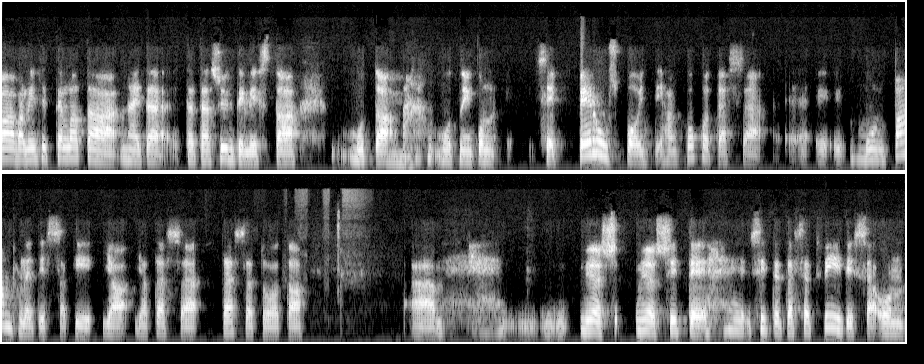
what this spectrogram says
Paavali sitten lataa näitä, tätä syntilistaa, mutta, mm. mutta niin kuin se peruspointtihan koko tässä mun pamfletissakin ja, ja tässä, tässä tuota, Ähm, myös, myös sitten, sitten tässä twiitissä on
